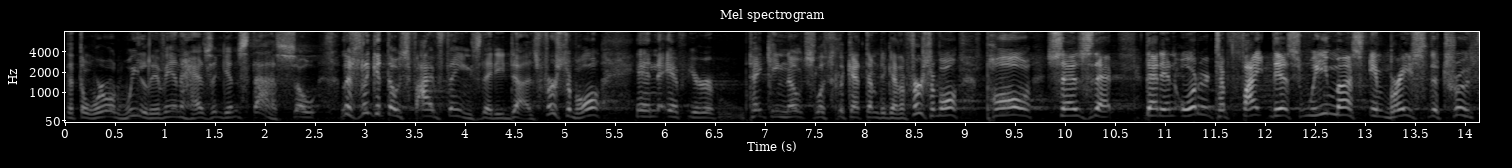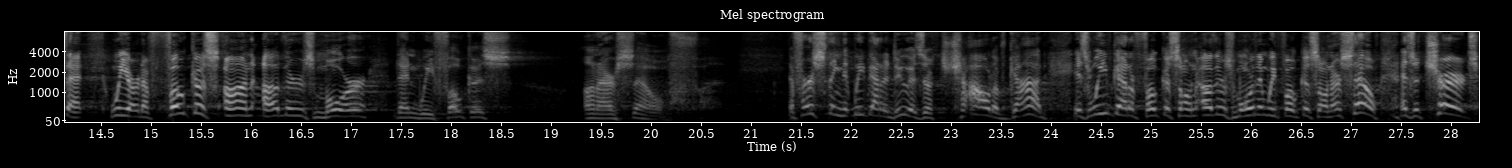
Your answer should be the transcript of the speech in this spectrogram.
that the world we live in has against us. So let's look at those five things that he does. First of all, and if you're taking notes, let's look at them together. First of all, Paul says that, that in order to fight this, we must embrace the truth that we are to focus on others more than we focus on ourselves. The first thing that we've got to do as a child of God is we've got to focus on others more than we focus on ourselves. As a church,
